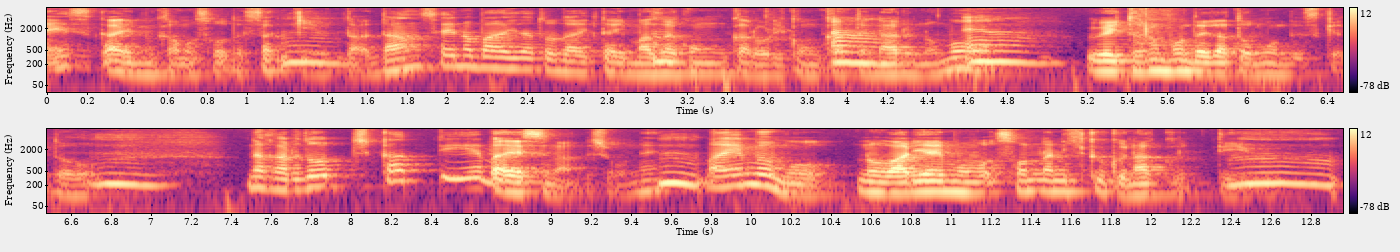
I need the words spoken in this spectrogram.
S か M かもそうです。さっき言った、男性の場合だと大体マザコンかロリコンかってなるのも、うん、ウェイトの問題だと思うんですけど、うん、だからどっちかって言えば S なんでしょうね、うん。まあ、M もの割合もそんなに低くなくっていう。う、ん。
